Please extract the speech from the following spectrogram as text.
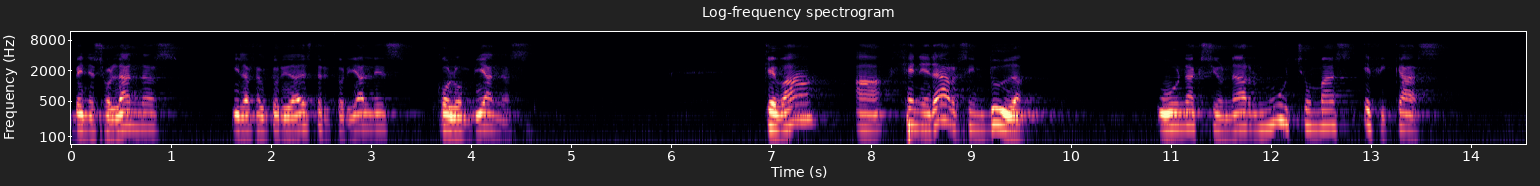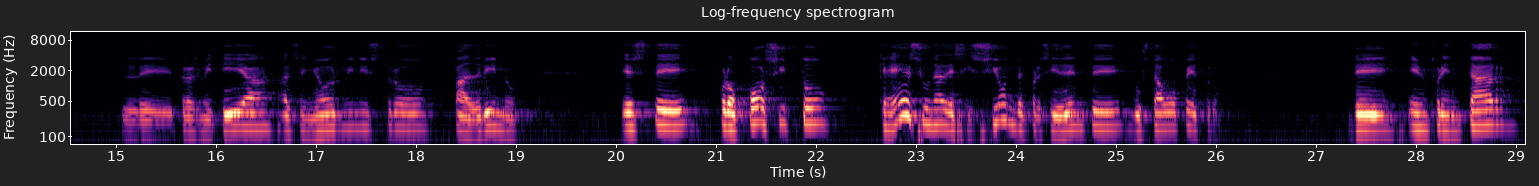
venezolanas y las autoridades territoriales colombianas, que va a generar sin duda un accionar mucho más eficaz. Le transmitía al señor ministro Padrino este propósito que es una decisión del presidente Gustavo Petro de enfrentar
